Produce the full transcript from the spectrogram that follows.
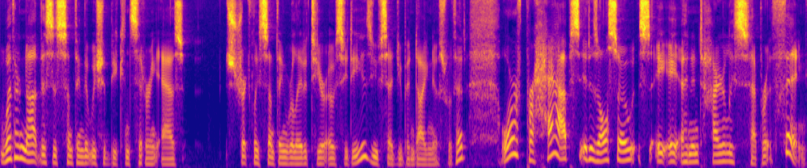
whether or not this is something that we should be considering as strictly something related to your OCD, as you've said you've been diagnosed with it, or if perhaps it is also a, a, an entirely separate thing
